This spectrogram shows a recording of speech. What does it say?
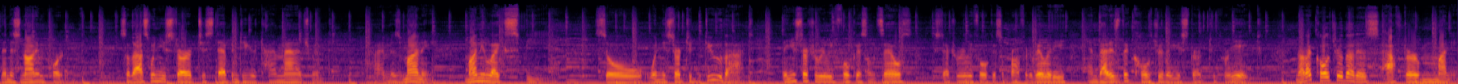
then it's not important. So that's when you start to step into your time management. Time is money. Money likes speed. So when you start to do that, then you start to really focus on sales, you start to really focus on profitability, and that is the culture that you start to create. Not a culture that is after money.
